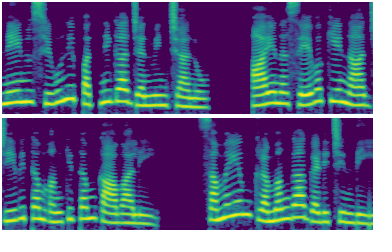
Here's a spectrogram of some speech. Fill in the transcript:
నేను శివుని పత్నిగా జన్మించాను. ఆయన సేవకే నా జీవితం అంకితం కావాలి. సమయం క్రమంగా గడిచింది.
